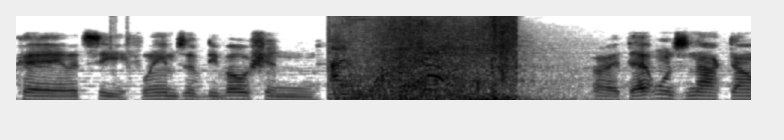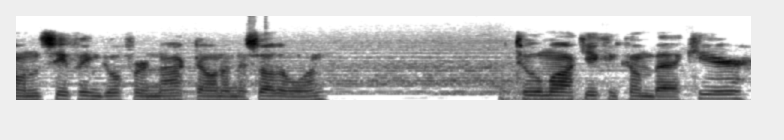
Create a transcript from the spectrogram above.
Okay, let's see. Flames of Devotion. Alright, that one's knocked down. Let's see if we can go for a knockdown on this other one. Tulmok, you can come back here.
